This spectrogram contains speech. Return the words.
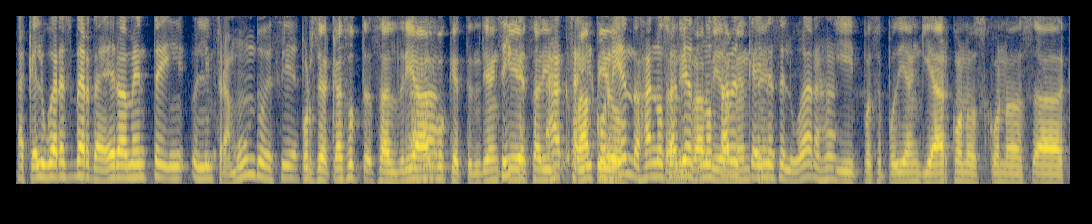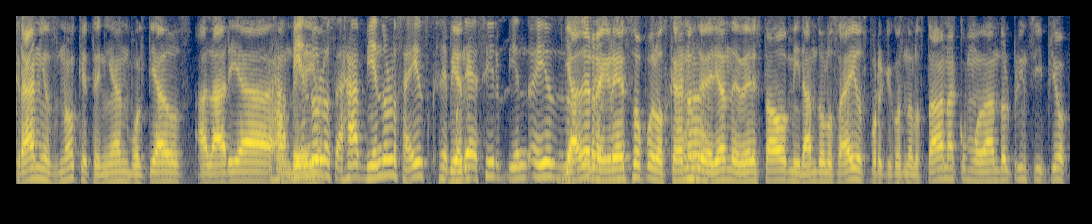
aquel lugar es verdaderamente el inframundo, decía. Por si acaso te saldría Ajá. algo que tendrían Sí, que, que- salir, ajá, salir rápido, corriendo, ajá, no, salir sabías, no sabes qué hay en ese lugar, ajá. y pues se podían guiar con los con los ah, cráneos, ¿no? Que tenían volteados al área Ajá, donde viéndolos, ellos- ajá, viéndolos a ellos, se Bien- podría decir, viendo ellos. ya de regreso, pues los cráneos deberían de haber estado mirándolos a ellos, porque cuando los estaban acomodando al principio,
